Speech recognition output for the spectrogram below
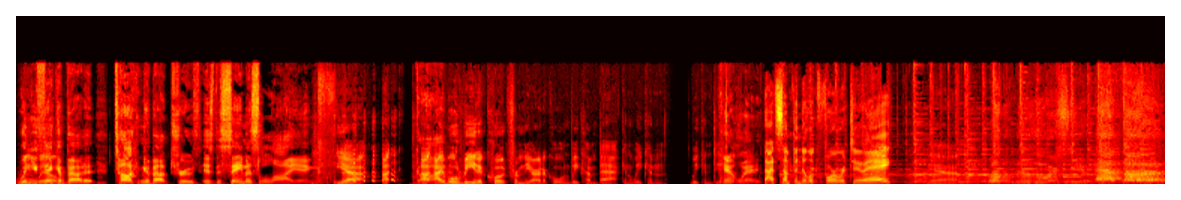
When we you think about it, talking about truth is the same as lying. yeah. I, God. I, I will read a quote from the article when we come back, and we can we can deal. Can't wait. That. That's something to look forward to, eh? Yeah. Welcome to the worst year ever.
